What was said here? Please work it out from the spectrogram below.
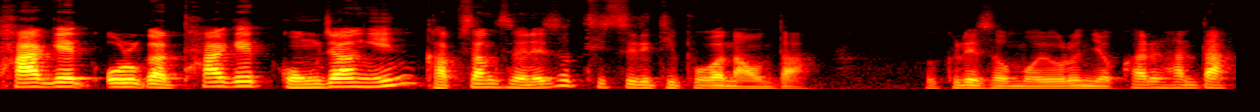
타겟 올가 타겟 공장인 갑상선에서 T3, T4가 나온다. 그래서 뭐 이런 역할을 한다.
